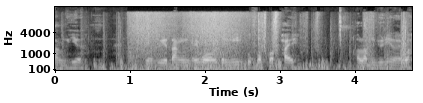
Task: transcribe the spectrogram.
ตังเฮียโอเคตังไอวอลตรงนี้เพื่อความปลอดภัยเอาละมึงอยู่ที่ไหนวะ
